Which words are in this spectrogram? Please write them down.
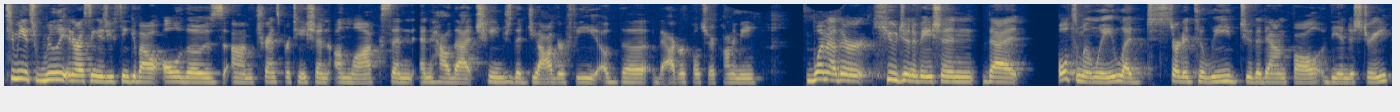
to me it's really interesting as you think about all of those um, transportation unlocks and and how that changed the geography of the, of the agriculture economy one other huge innovation that ultimately led started to lead to the downfall of the industry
